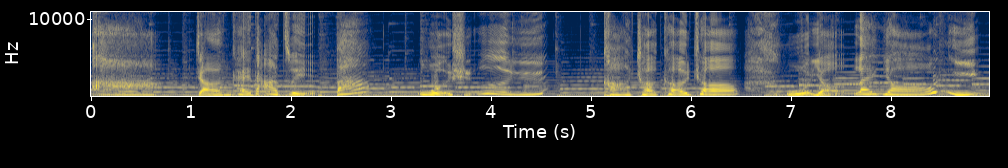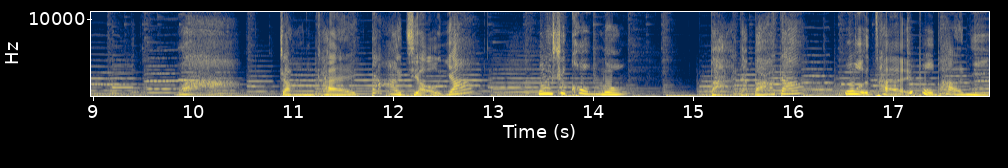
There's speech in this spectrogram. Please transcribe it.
啊！张开大嘴巴，我是鳄鱼，咔嚓咔嚓，我要来咬你！哇！张开大脚丫，我是恐龙，吧嗒吧嗒，我才不怕你！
